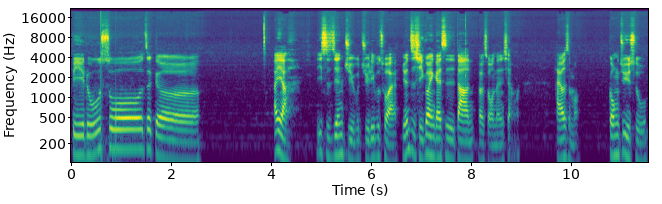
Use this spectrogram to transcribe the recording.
比如说这个，哎呀。一时间举不举例不出来，原子习惯应该是大家耳熟能详了。还有什么工具书？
